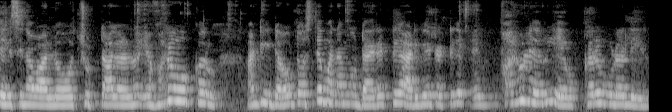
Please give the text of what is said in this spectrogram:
తెలిసిన వాళ్ళు చుట్టాలలో ఎవరో ఒక్కరు అంటే ఈ డౌట్ వస్తే మనము డైరెక్ట్గా అడిగేటట్టుగా ఎవ్వరూ లేరు ఏ ఒక్కరు కూడా లేరు.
